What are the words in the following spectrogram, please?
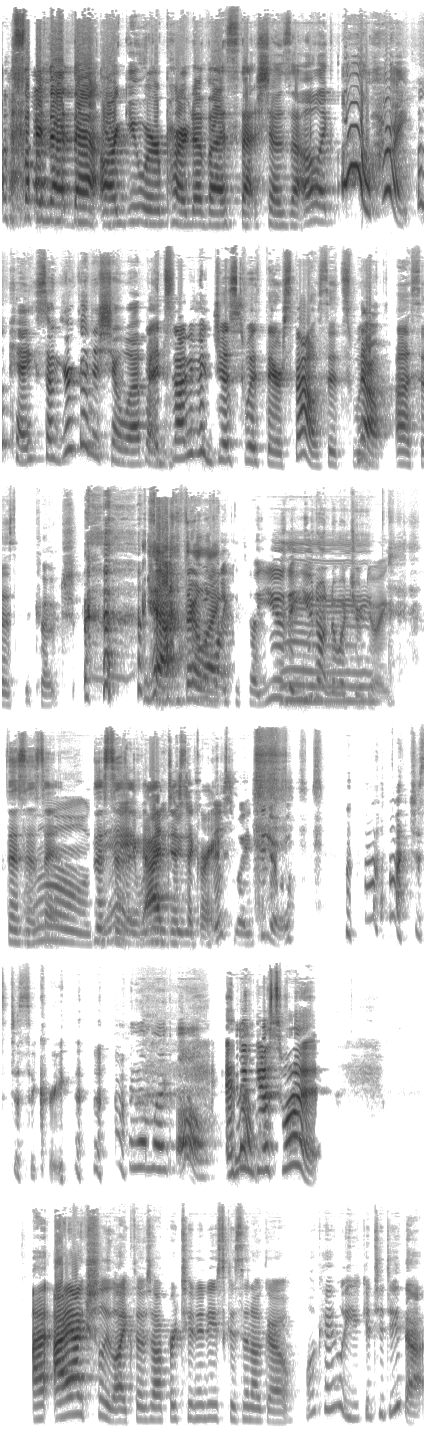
I find that that arguer part of us that shows up, oh, like, oh, hi, okay, so you're going to show up. And, it's not even just with their spouse; it's with no. us as the coach. yeah, they're like, like to tell you that you don't know what you're mm, doing. This isn't. Oh, this isn't. I disagree. This, this way too. I just disagree. and I'm like, oh. And no. then guess what? I, I actually like those opportunities because then I'll go, okay, well, you get to do that.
